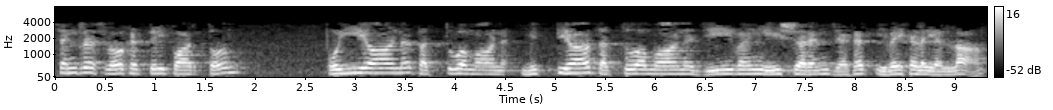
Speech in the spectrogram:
சென்ற ஸ்லோகத்தில் பார்த்தோம் பொய்யான தத்துவமான மித்யா தத்துவமான ஜீவன் ஈஸ்வரன் ஜெகத் இவைகளையெல்லாம்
